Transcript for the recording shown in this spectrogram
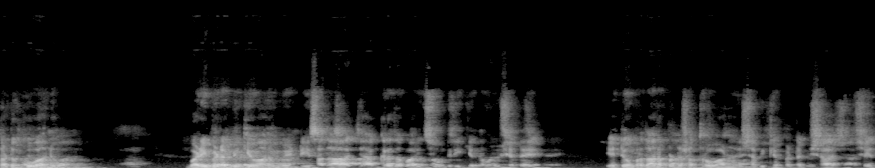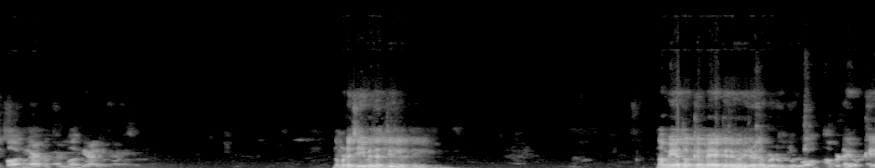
തടുക്കുവാനും വഴിപിടപ്പിക്കുവാനും വേണ്ടി സദാ ജാഗ്രത പാലിച്ചുകൊണ്ടിരിക്കുന്ന മനുഷ്യന്റെ ഏറ്റവും പ്രധാനപ്പെട്ട ശത്രുവാണ് ശപിക്കപ്പെട്ട പിശാച് ഷൈത്താൻ അലി നമ്മുടെ ജീവിതത്തിൽ നാം ഏതൊക്കെ മേഖലകളിൽ ഇടപെടുന്നുവോ അവിടെയൊക്കെ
